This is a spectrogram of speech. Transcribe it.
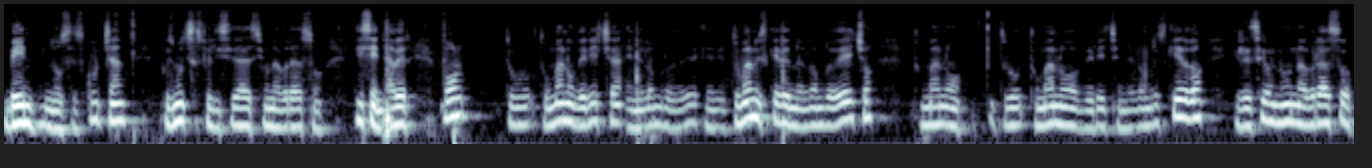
ven y nos escuchan, pues muchas felicidades y un abrazo. Dicen, a ver, pon tu, tu mano derecha en el hombro, de, eh, tu mano izquierda en el hombro derecho, tu mano, tu, tu, mano derecha en el hombro izquierdo y reciban un abrazo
